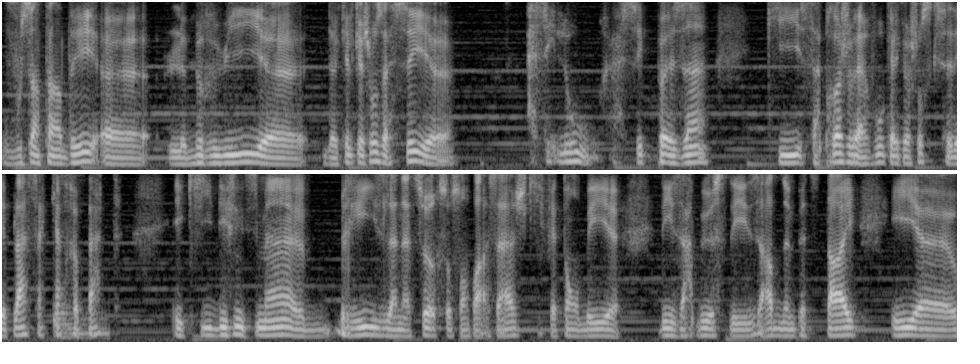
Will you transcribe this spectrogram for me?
Vous entendez le bruit de quelque chose assez, assez lourd, assez pesant, qui s'approche vers vous, quelque chose qui se déplace à quatre pattes et qui définitivement euh, brise la nature sur son passage, qui fait tomber euh, des arbustes, des arbres d'une petite taille, et euh,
